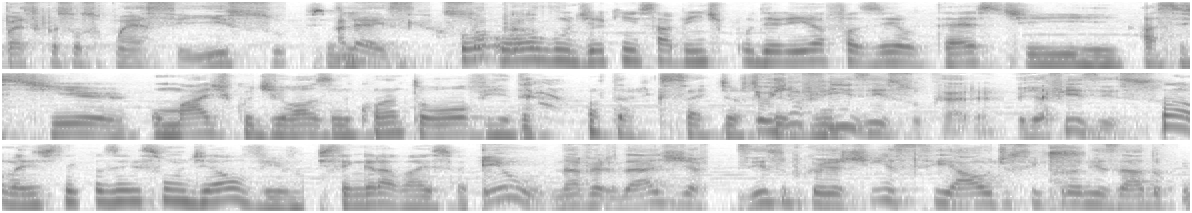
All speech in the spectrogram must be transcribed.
Parece que o pessoal só conhece isso. Sim. Aliás, só Ou, pra. ou algum dia, quem sabe, a gente poderia fazer o teste e assistir o Mágico de Oz enquanto ouve o Dark Side of Eu the já Moon. fiz isso, cara. Eu já fiz isso. Não, mas a gente tem que fazer isso um dia ao vivo. A gente tem que gravar isso aí. Eu, na verdade, já fiz isso porque eu já tinha esse áudio sincronizado com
